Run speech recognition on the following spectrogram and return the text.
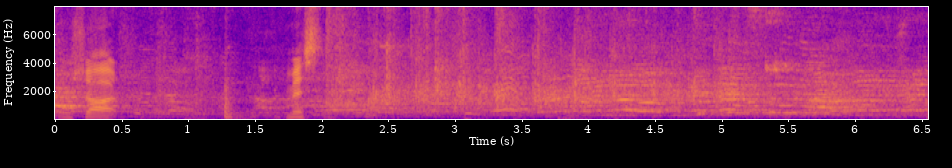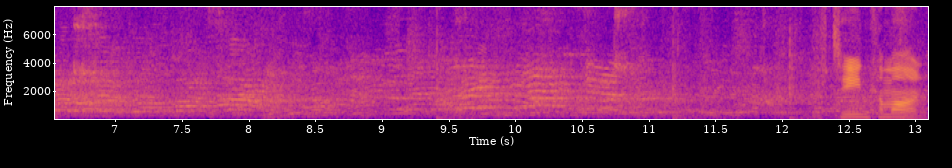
First shot. Missed. Fifteen, come on.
